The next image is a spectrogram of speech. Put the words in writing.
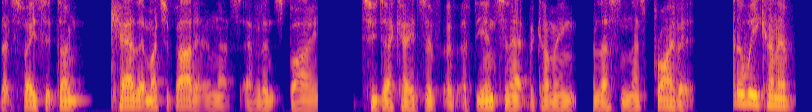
let's face it, don't care that much about it, and that's evidenced by two decades of, of, of the internet becoming less and less private. How do we kind of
